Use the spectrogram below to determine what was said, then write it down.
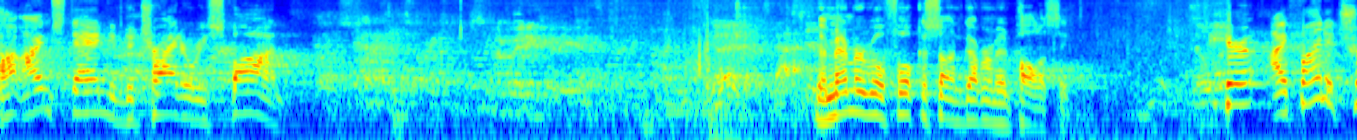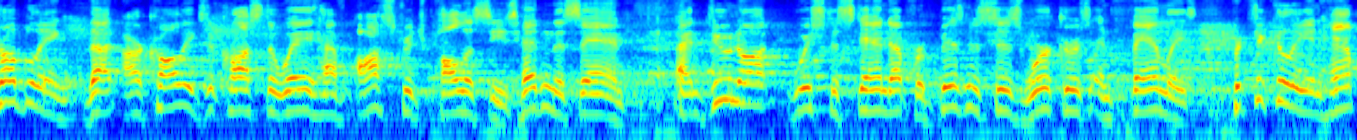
I'm standing to try to respond. The member will focus on government policy. Speaker, I find it troubling that our colleagues across the way have ostrich policies, head in the sand, and do not wish to stand up for businesses, workers, and families, particularly in Hamp.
